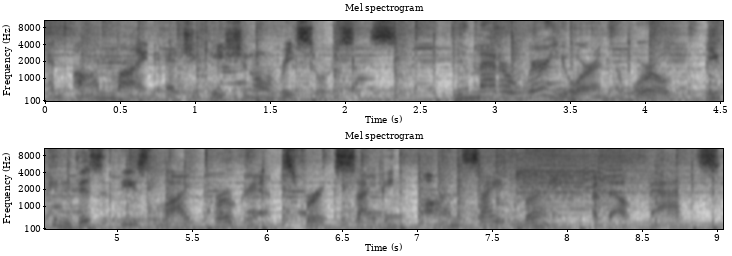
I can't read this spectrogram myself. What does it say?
and online educational resources. No matter where you are in the world, you can visit these live programs for exciting on site learning about bats,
